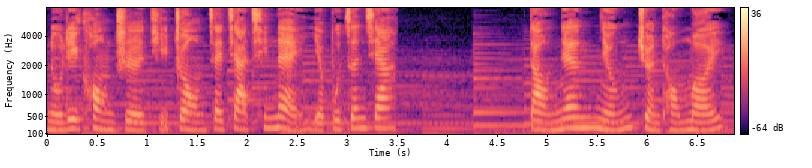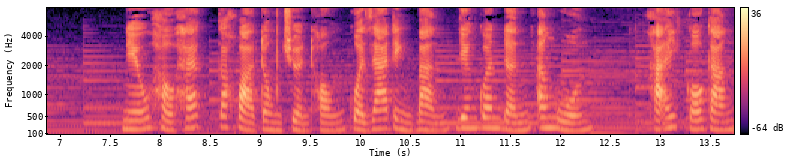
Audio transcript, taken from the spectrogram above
努力控制体重在假期内也不增加。Tạo nên những truyền thống mới Nếu hầu hết các hoạt động truyền thống của gia đình bạn liên quan đến ăn uống, hãy cố gắng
